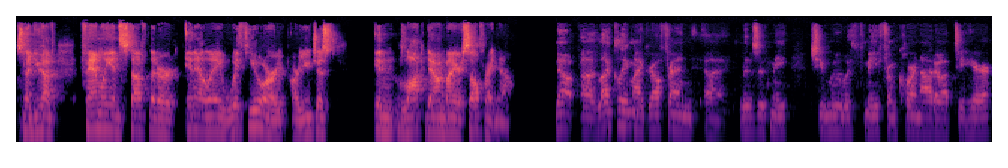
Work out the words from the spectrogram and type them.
So now do you have family and stuff that are in LA with you, or are you just in lockdown by yourself right now? No, uh, luckily my girlfriend uh, lives with me. She moved with me from Coronado up to here.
